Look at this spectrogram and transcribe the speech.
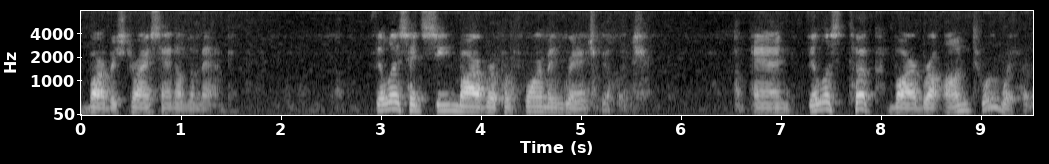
Barbra Streisand on the map. Phyllis had seen Barbra perform in Greenwich Village, and Phyllis took Barbra on tour with her.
